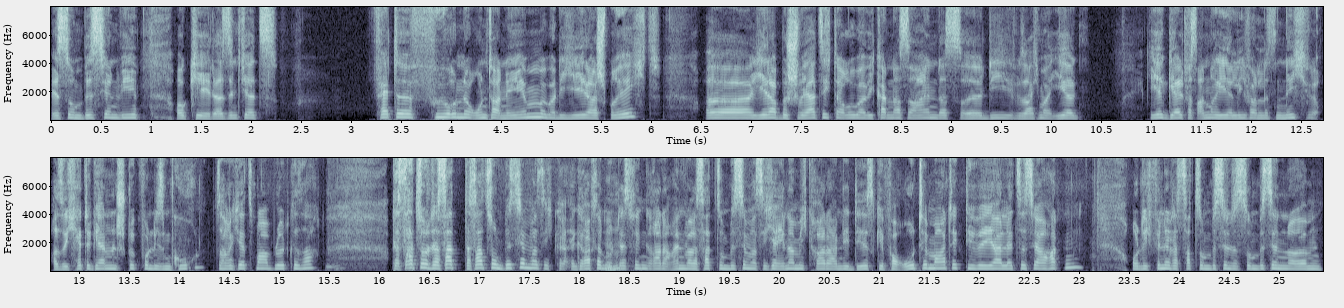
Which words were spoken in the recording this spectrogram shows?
ist so ein bisschen wie, okay, da sind jetzt fette, führende Unternehmen, über die jeder spricht. Äh, jeder beschwert sich darüber, wie kann das sein, dass äh, die, sag ich mal, ihr, ihr Geld, was andere hier liefern lassen, nicht. Also ich hätte gerne ein Stück von diesem Kuchen, sage ich jetzt mal blöd gesagt. Das hat so, das hat, das hat so ein bisschen, was ich gra- greife da nur deswegen gerade ein, weil das hat so ein bisschen, was ich erinnere mich gerade an die DSGVO-Thematik, die wir ja letztes Jahr hatten. Und ich finde, das hat so ein bisschen, das so ein bisschen, ähm,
